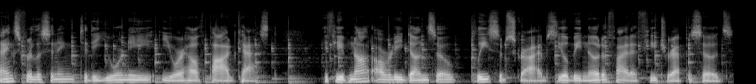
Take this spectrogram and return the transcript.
Thanks for listening to the Your Knee, Your Health podcast. If you've not already done so, please subscribe so you'll be notified of future episodes.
